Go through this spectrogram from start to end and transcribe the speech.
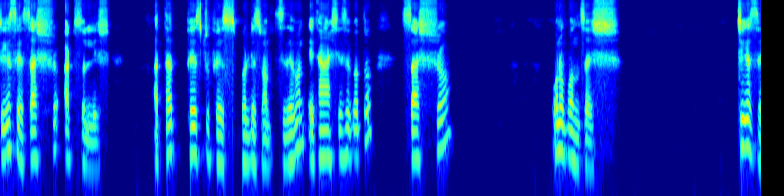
ঠিক আছে? চারশো আটচল্লিশ, অর্থাৎ ফেস টু ফেস ভোল্টেজ মাপতেছে। দেখুন এখানে আসতেছে কত? চারশো উনপঞ্চাশ। ঠিক আছে?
